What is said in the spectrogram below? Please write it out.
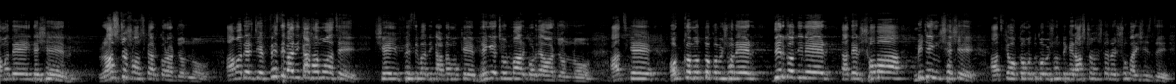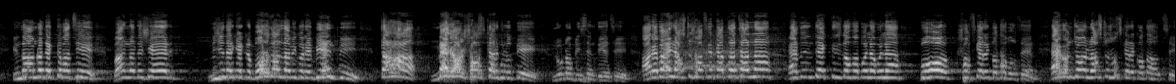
আমাদের এই দেশের রাষ্ট্র সংস্কার করার জন্য। আমাদের যে ফেসিবাদী কাঠামো আছে, সেই ফেসিবাদী কাঠামোকে ভেঙে চুরমার করে দেওয়ার জন্য। আজকে ঐক্যমত্য কমিশনের দীর্ঘদিনের তাদের সভা, মিটিং শেষে আজকে ঐক্যমত্য কমিশন থেকে রাষ্ট্র সংস্কারের সুপারিশ এসেছে। কিন্তু আমরা দেখতে বাংলাদেশের নিজেদেরকে একটা বড় দল দাবি করে বিএনপি তারা মেজর সংস্কারগুলোতে নোট অফ ডিসেন্ট দিয়েছে। আরে ভাই, রাষ্ট্র সংস্কার আপনারা চান না? এতদিন তো একত্রিশ দফা বলে বলে বহু সংস্কারের কথা বলছেন। এখন যখন রাষ্ট্র সংস্কারের কথা হচ্ছে,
